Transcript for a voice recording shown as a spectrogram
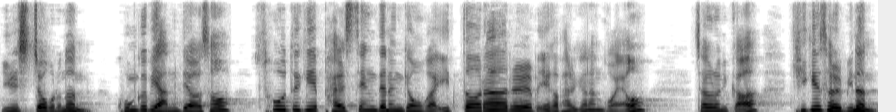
일시적으로는 공급이 안 되어서 소득이 발생되는 경우가 있더라를 얘가 발견한 거예요. 자 그러니까 기계 설비는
